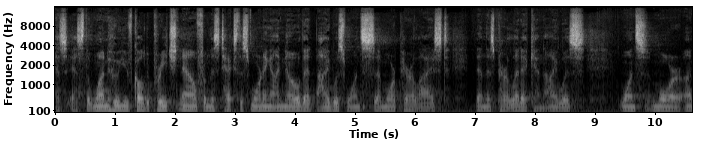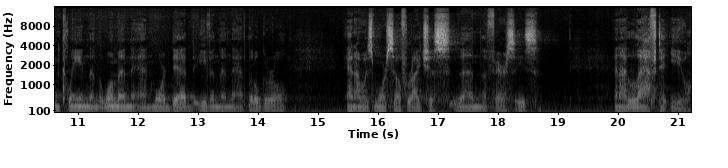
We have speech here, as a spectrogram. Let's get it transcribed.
as, as the one who you've called to preach now from this text this morning, I know that I was once uh, more paralyzed than this paralytic, and I was once more unclean than the woman, and more dead even than that little girl. And I was more self righteous than the Pharisees. And I laughed at you.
